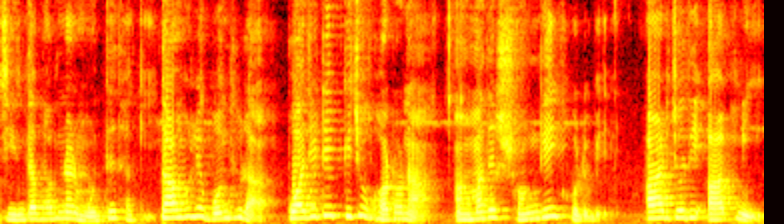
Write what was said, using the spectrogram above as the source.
চিন্তা ভাবনার মধ্যে থাকি, তাহলে বন্ধুরা পজিটিভ কিছু ঘটনা আমাদের সঙ্গেই ঘটবে। আর যদি আপনি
